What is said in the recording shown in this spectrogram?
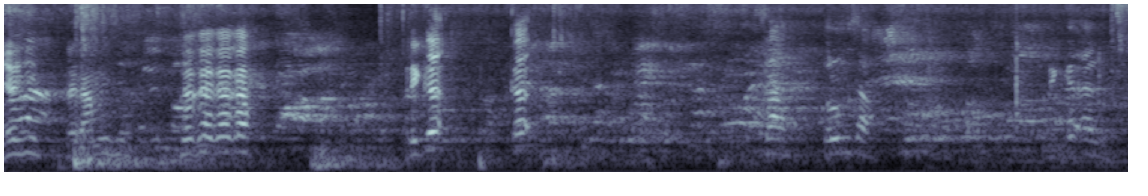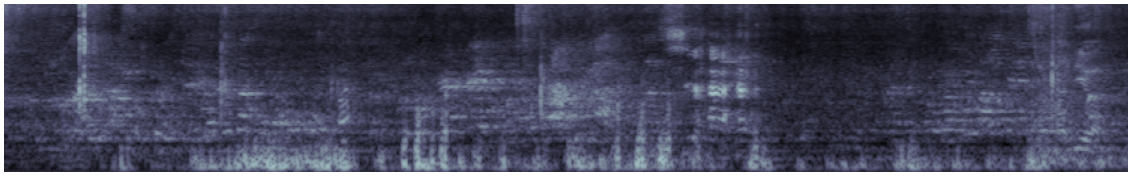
Ya sih, kami sih. Kak, kak, kak. Rika, kak. sa tolong sa Rika, al. Dia.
